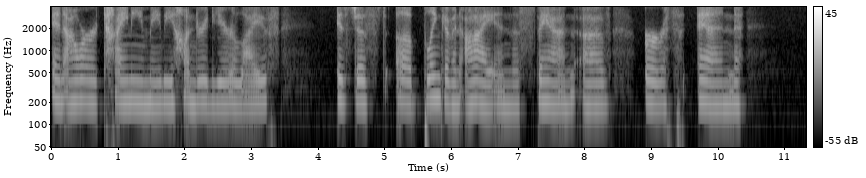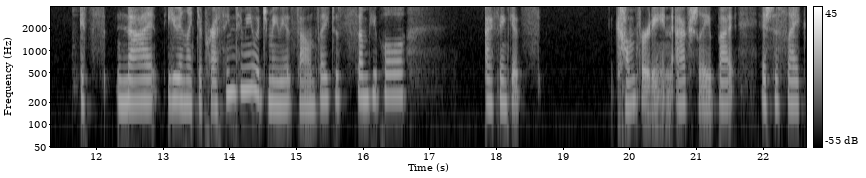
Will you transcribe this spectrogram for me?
And our tiny, maybe 100 year life is just a blink of an eye in the span of Earth. And it's not even like depressing to me, which maybe it sounds like to some people. I think it's comforting actually, but it's just like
